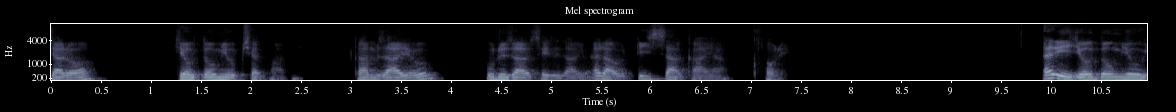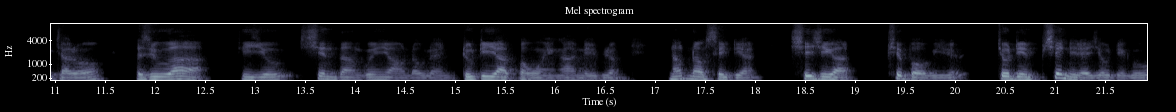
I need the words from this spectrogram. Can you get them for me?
ကြတော့ရုပ်သုံးမျိုးဖြစ်သွားပြီကာမဇာယု ဥဒ္ဒဇာစေတဇာယုအဲ့ဒါကိုတိစကာယခေါ်တယ်အဲ့ဒီရုပ်သုံးမျိုးကြတော့ဘဇူကဒီရုပ်ရှင်တန်ခွင့်ရအောင်လုပ်လဲဒုတိယဘဝင်ကနေပြီးတော့နောက်နောက်စိတ်တွေကရှေ့ရှေ့ကဖြစ်ပေါ်ပြီးတော့ကြိုတင်ဖြစ်နေတဲ့ရုပ်တွေကို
